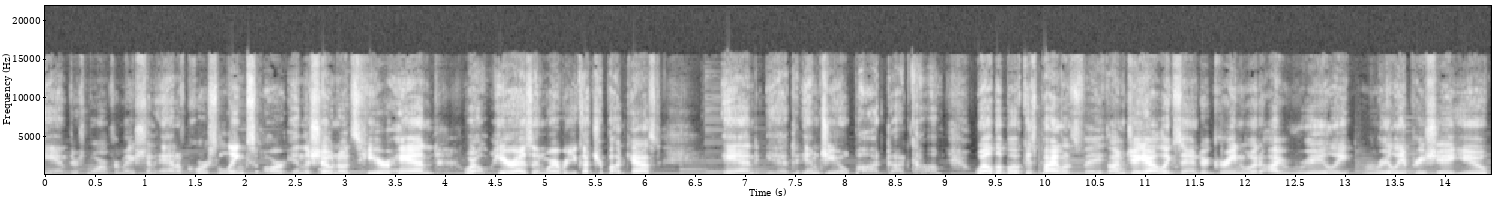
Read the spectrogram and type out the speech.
and there's more information. And of course, links are in the show notes here and, well, here as in wherever you got your podcast and at mgopod.com. Well, the book is Pilot's Faith. I'm J. Alexander Greenwood. I really, really appreciate you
